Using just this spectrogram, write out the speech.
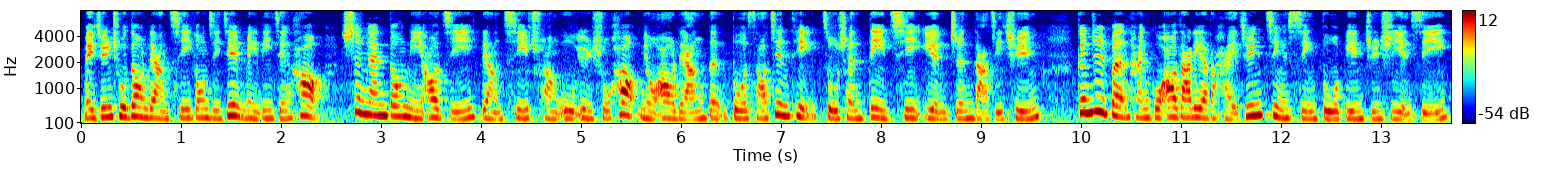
美军出动两栖攻击舰“美利坚号”、“圣安东尼奥级”、两栖船坞运输号“纽奥良”等多艘舰艇，组成第七远征打击群，跟日本、韩国、澳大利亚的海军进行多边军事演习。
